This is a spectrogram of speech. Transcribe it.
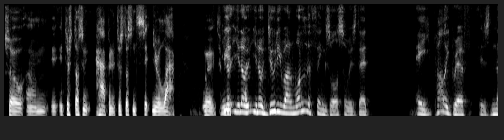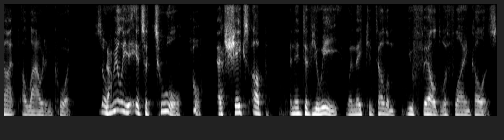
So um, it, it just doesn't happen. It just doesn't sit in your lap. Where you know, you know, you know, Duty Ron. One of the things also is that a polygraph is not allowed in court. So No. really, it's a tool Tool. that shakes up an interviewee when they can tell them you failed with flying colors.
